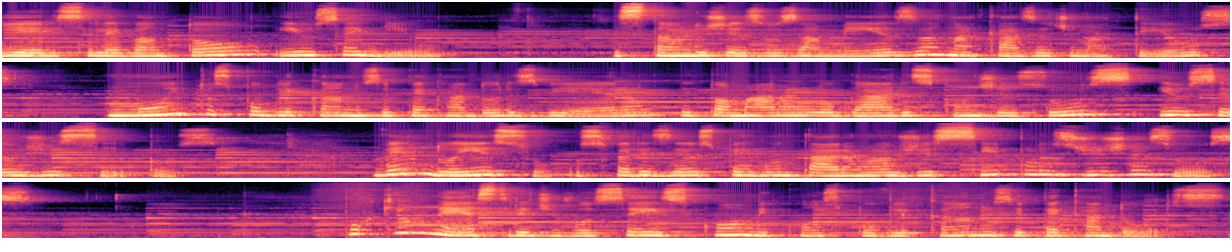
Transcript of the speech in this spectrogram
E ele se levantou e o seguiu. Estando Jesus à mesa na casa de Mateus, muitos publicanos e pecadores vieram e tomaram lugares com Jesus e os seus discípulos. Vendo isso, os fariseus perguntaram aos discípulos de Jesus: Por que o mestre de vocês come com os publicanos e pecadores?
